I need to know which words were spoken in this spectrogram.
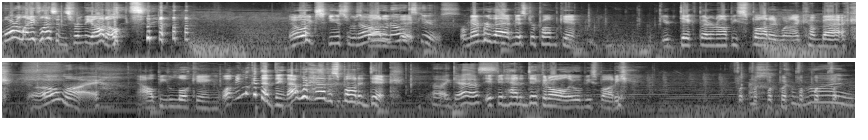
More life lessons from the Oddults. no excuse for No, spotted no dick. excuse. Remember that, Mr. Pumpkin. Your dick better not be spotted when I come back. Oh my. I'll be looking. Well, I mean, look at that thing. That would have a spotted dick. I guess. If it had a dick at all, it would be spotty. Foot, foot, foot, foot, foot, foot, foot.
